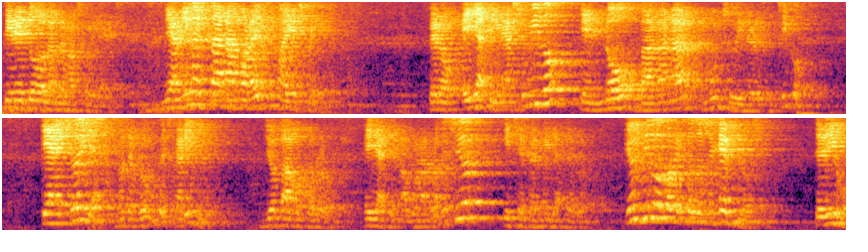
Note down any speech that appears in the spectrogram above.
tiene todas las demás cualidades. Mi amiga está enamoradísima y es feliz. Pero ella tiene asumido que no va a ganar mucho dinero este chico. ¿Qué ha hecho ella? No te preocupes, cariño. Yo pago por los dos. Ella tiene una buena profesión y se permite hacerlo. ¿Qué os digo con estos dos ejemplos? Te digo,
